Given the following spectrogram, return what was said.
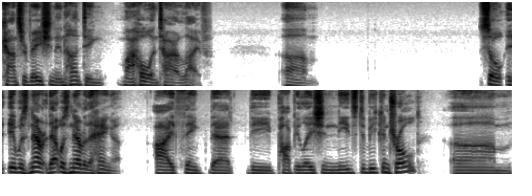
conservation and hunting my whole entire life. Um so it, it was never that was never the hang up. I think that the population needs to be controlled. Um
